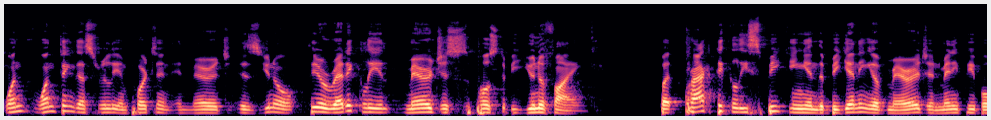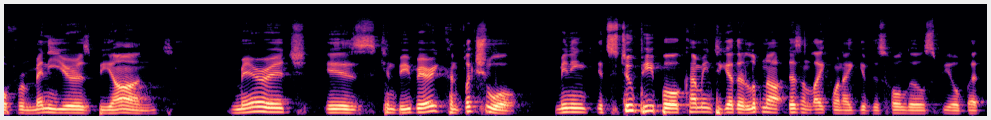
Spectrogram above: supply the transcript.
One one thing that's really important in marriage is, you know, theoretically marriage is supposed to be unifying. But practically speaking, in the beginning of marriage, and many people for many years beyond, marriage is can be very conflictual. Meaning, it's two people coming together. Lobna doesn't like when I give this whole little spiel, but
